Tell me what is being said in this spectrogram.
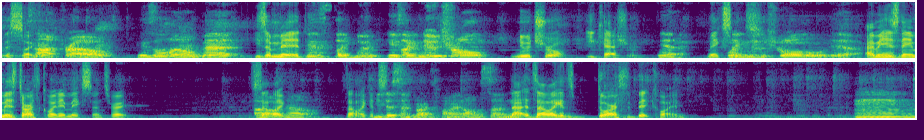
this He's cycle. not pro. He's a little bit. He's a mid, He's like new, he's like neutral. neutral eCasher. Yeah. Makes Like sense. neutral. Yeah. I mean, his name is Darth Coin. It makes sense, right? It's not Oh, like no. it's not like You it's just in Darth Coin all of a sudden. not. It's not like it's Darth Bitcoin. Mm.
